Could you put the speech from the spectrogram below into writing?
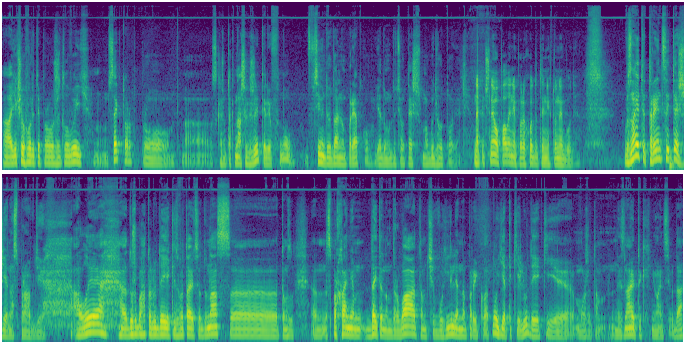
А якщо говорити про житловий сектор, про, скажімо так, наших жителів, ну, всі в індивідуальному порядку, я думаю, до цього теж, мабуть, готові. на пічне опалення переходити ніхто не буде. Ви знаєте, тренд цей теж є насправді. Але е, дуже багато людей, які звертаються до нас е, там з- е, проханням дайте нам дрова там чи вугілля, наприклад. Ну є такі люди, які може там не знають таких нюансів. Да?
